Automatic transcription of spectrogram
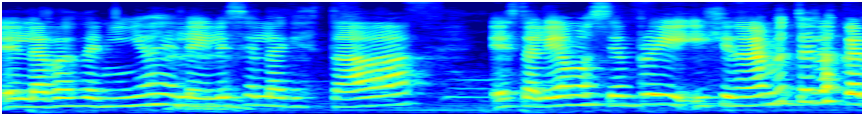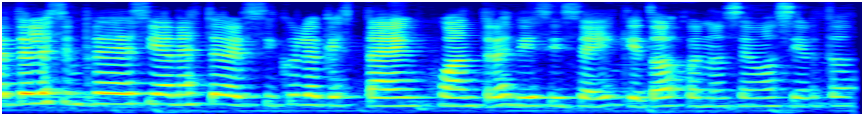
la red de niños en la iglesia en la que estaba, eh, salíamos siempre y, generalmente los carteles siempre decían este versículo que está en Juan 3:16, que todos conocemos, ¿cierto?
